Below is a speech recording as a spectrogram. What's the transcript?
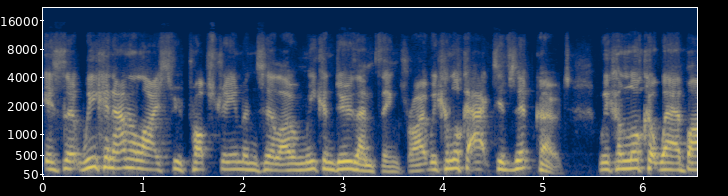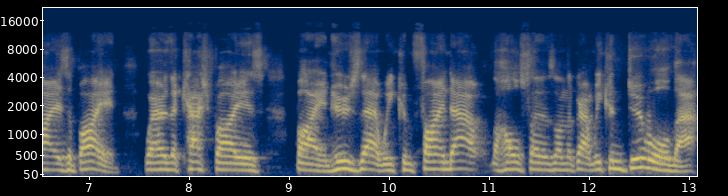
is that we can analyze through PropStream and Zillow and we can do them things, right? We can look at active zip codes. We can look at where buyers are buying, where the cash buyers buying, who's there. We can find out the wholesalers on the ground. We can do all that.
